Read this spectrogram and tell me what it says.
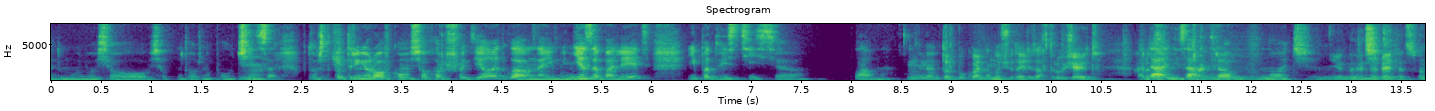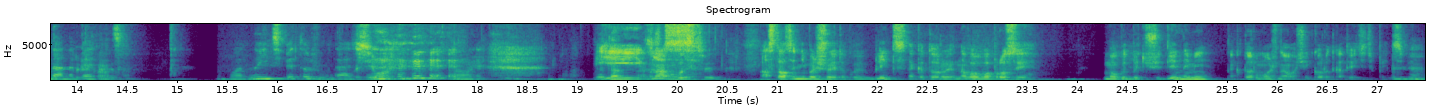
думаю, у него все, все должно получиться. Да. Потому что по тренировкам он все хорошо делает. Главное ему не заболеть и подвестись э, плавно. Не знаю, тоже буквально ночью, да, или завтра уезжают? А, да, не завтра они... в ночь. Не, на, на пятницу. Да, на пятницу. Вот. Ну и тебе тоже удачи. Спасибо. И у нас остался небольшой такой блиц, на который на вопросы могут быть чуть длинными, на которые можно очень коротко ответить, в принципе. Угу.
